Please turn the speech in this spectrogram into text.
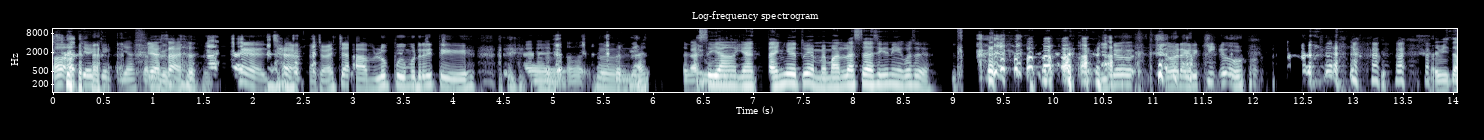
Ah, okey okey okey yang asal. Eh, Macam-macam. Lupa moderator. eh, Ah, pening. rasa yang yang tanya tu yang memang last lah sini aku rasa Itu orang dah kena kick tu. Saya minta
